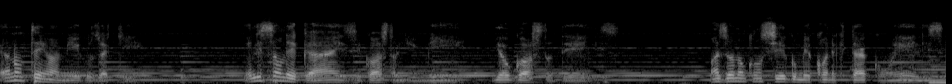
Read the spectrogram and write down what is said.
Eu não tenho amigos aqui. Eles são legais e gostam de mim, e eu gosto deles. Mas eu não consigo me conectar com eles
